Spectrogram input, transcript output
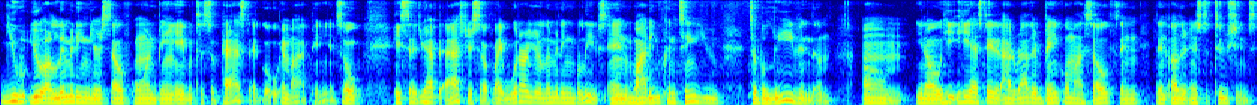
you you are limiting yourself on being able to surpass that goal in my opinion. So he said you have to ask yourself like what are your limiting beliefs and why do you continue to believe in them? Um you know he he has stated i'd rather bank on myself than than other institutions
